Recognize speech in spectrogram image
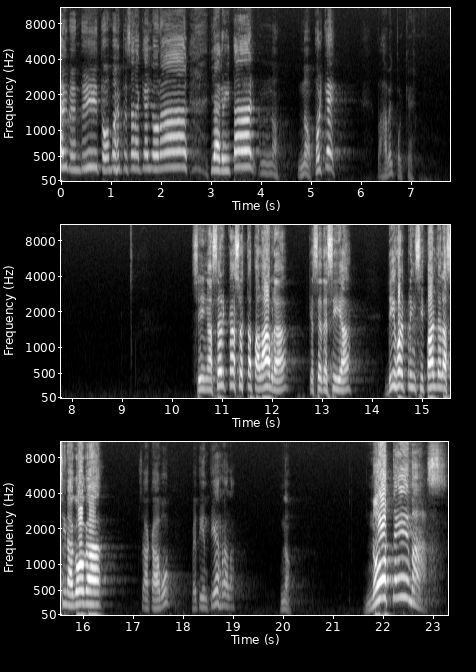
ay bendito, vamos a empezar aquí a llorar y a gritar. No, no. ¿Por qué? Vas a ver por qué. Sin hacer caso a esta palabra que se decía, dijo al principal de la sinagoga, se acabó, vete y entiérrala. No. No temas,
